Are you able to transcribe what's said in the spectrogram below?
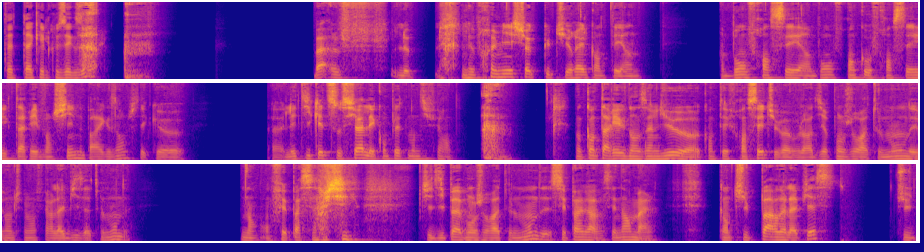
T'as as quelques exemples? Bah, le, le premier choc culturel quand t'es un, un bon français, un bon franco-français et que t'arrives en Chine, par exemple, c'est que euh, l'étiquette sociale est complètement différente. Donc quand t'arrives dans un lieu, euh, quand t'es français, tu vas vouloir dire bonjour à tout le monde, éventuellement faire la bise à tout le monde. Non, on fait pas ça en Chine. Tu dis pas bonjour à tout le monde, c'est pas grave, c'est normal. Quand tu pars de la pièce, tu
